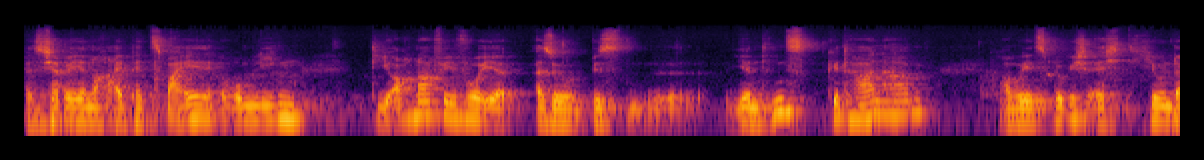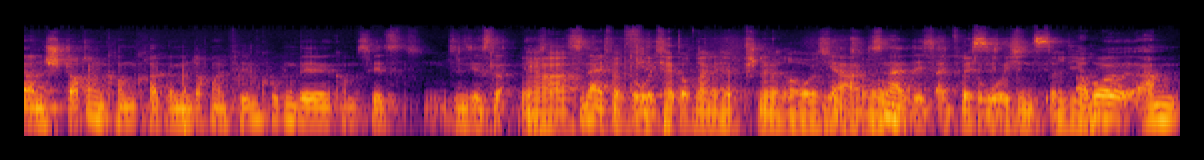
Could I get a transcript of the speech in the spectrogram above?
Also ich habe ja hier noch iPad 2 rumliegen, die auch nach wie vor ihr, also bis äh, ihren Dienst getan haben. Aber jetzt wirklich echt hier und da ein Stottern kommen, gerade wenn man doch mal einen Film gucken will, kommen sie jetzt, sind sie jetzt Ja, sind einfach durch. halt auch meine App schnell raus. Ja, so. das sind halt jetzt einfach Lässt sich durch. nicht installieren. Aber haben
